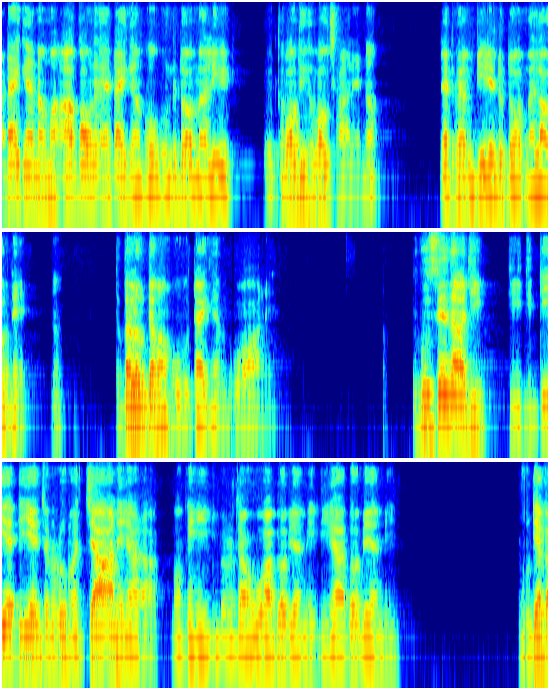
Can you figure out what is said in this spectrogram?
အတိုက်ခံတော့မှအားကောင်းတဲ့အတိုက်ခံမဟုတ်ဘူးလွတ်တော်မလေးကပောက်တိကပောက်ချာနေနော်လက်တစ်ဖက်မပြေတဲ့လွတ်တော်မလောက်နဲ့နော် တစ်သက်လုံးတက်မှာမဟုတ်ဘူးတိုက်ခံဘောကနေအခုစဉ်းစားကြည့်ဒီဒီတရက်တရက်ကျွန်တော်တို့မှာကြားနေရတာမောင်ခင်ကြီးပြောကြဟိုဟာပြောပြန်ပြီဒီဟာပြောပြန်ပြီဟိုတက်က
